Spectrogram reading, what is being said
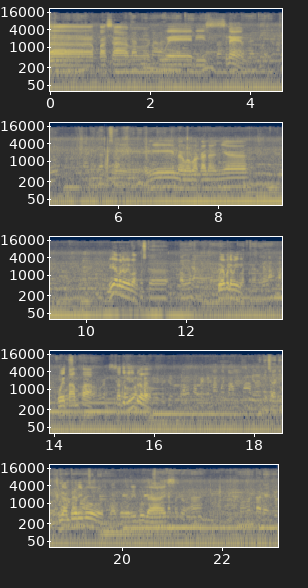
eh, pasar kue meyakini di Senen ini nama makanannya. Ini apa namanya bang? Fokus ke Allah. Kue apa namanya ini? Kue tampak. Satu gini berapa? ini. 90.000 ribu. 90 ribu guys. mohon padanya.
